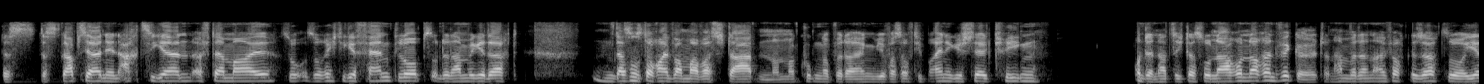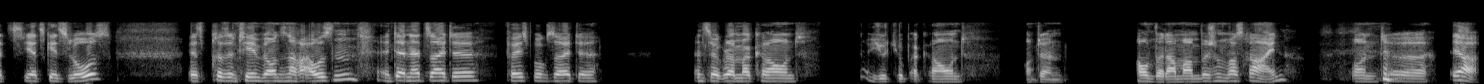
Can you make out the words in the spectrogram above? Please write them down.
Das, das gab es ja in den 80ern öfter mal, so, so richtige Fanclubs und dann haben wir gedacht, lass uns doch einfach mal was starten und mal gucken, ob wir da irgendwie was auf die Beine gestellt kriegen. Und dann hat sich das so nach und nach entwickelt. Dann haben wir dann einfach gesagt, so jetzt, jetzt geht's los. Jetzt präsentieren wir uns nach außen. Internetseite, Facebook-Seite, Instagram-Account, YouTube-Account. Und dann hauen wir da mal ein bisschen was rein. Und äh, ja,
